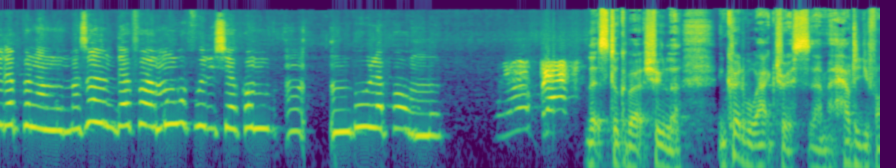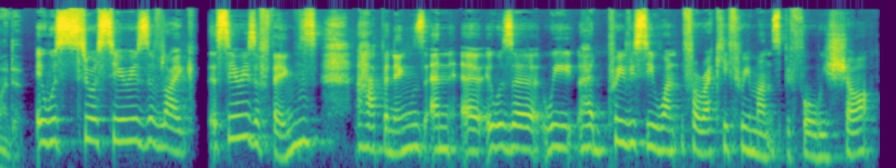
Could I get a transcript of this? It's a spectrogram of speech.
bila panangu masana ndefa mungu furishe kom mbula pomu. Let's talk about Shula. Incredible actress. Um, how did you find her? It was through a series of like a series of things, happenings, and uh, it was a we had previously went for recce three months before we shot,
